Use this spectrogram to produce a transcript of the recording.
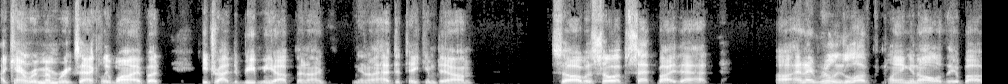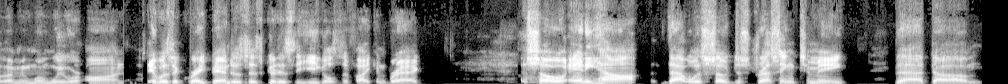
I can't remember exactly why, but he tried to beat me up, and I, you know, had to take him down. So I was so upset by that. Uh, and I really loved playing in all of the above. I mean, when we were on, it was a great band. It was as good as the Eagles, if I can brag. So, anyhow, that was so distressing to me that um,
